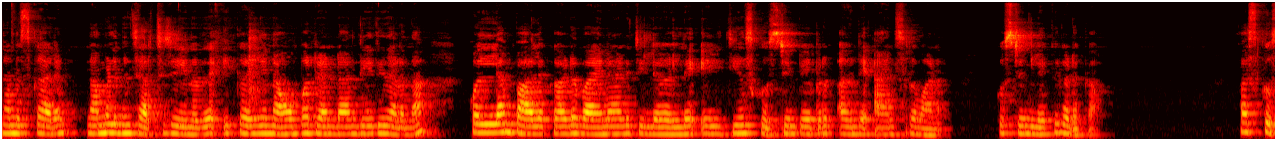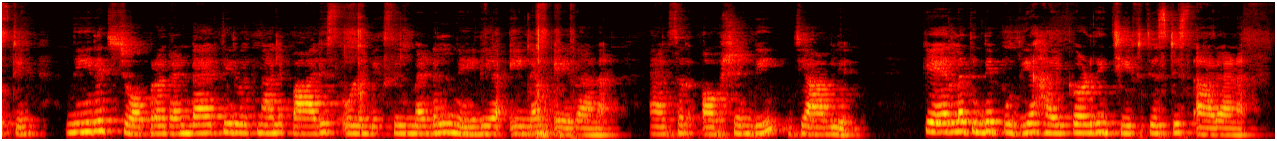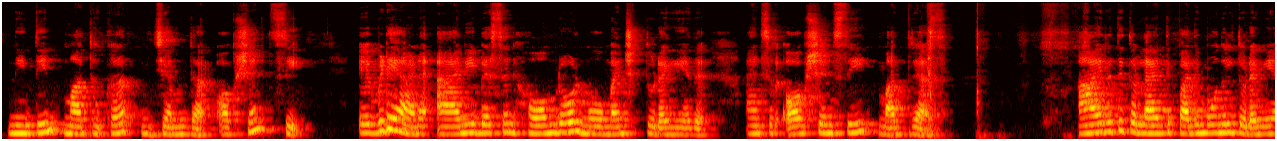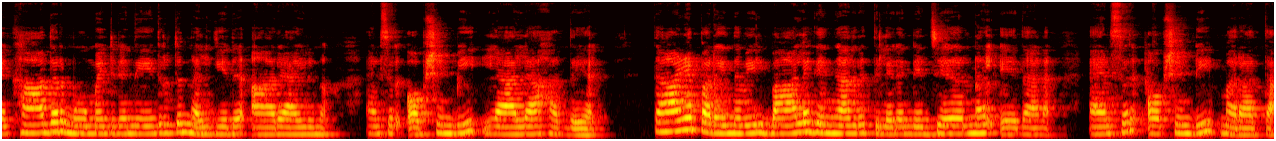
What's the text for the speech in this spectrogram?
നമസ്കാരം. നമ്മൾ ഇന്ന് ചർച്ച ചെയ്യുന്നത് ഇക്കഴിഞ്ഞ നവംബർ രണ്ടാം തീയതി നടന്ന കൊല്ലം പാലക്കാട് വയനാട് ജില്ലകളിലെ എൽ ജി എസ് ക്വസ്റ്റ്യൻ പേപ്പറും അതിന്റെ ആൻസറുമാണ്. ക്വസ്റ്റ്യനിലേക്ക് കിടക്കാം. First question. നീരജ് ചോപ്ര രണ്ടായിരത്തി ഇരുപത്തിനാല് പാരീസ് ഒളിമ്പിക്സിൽ മെഡൽ നേടിയ ഇനം ഏതാണ്? Answer option D javelin. കേരളത്തിന്റെ പുതിയ ഹൈക്കോടതി ചീഫ് ജസ്റ്റിസ് ആരാണ്? നിതിൻ മധുകർ ജംദർ. Option C. എവിടെയാണ് Annie Besant home rule movement തുടങ്ങിയത്? Answer option C Madras. ആയിരത്തി തൊള്ളായിരത്തി പതിമൂന്നിൽ തുടങ്ങിയ ഖാദർ മൂവ്മെന്റിന് നേതൃത്വം നൽകിയത് ആരായിരുന്നു? Answer option B Lala Hardayal. താഴെ പറയുന്നവയിൽ ബാലഗംഗാധര തിലകന്റെ ജേർണൽ ഏതാണ്? Answer option D Maratha.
